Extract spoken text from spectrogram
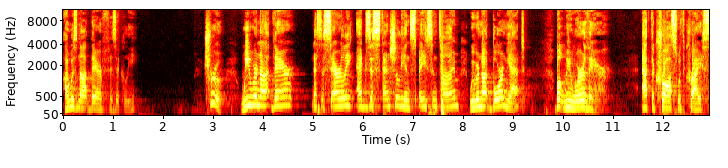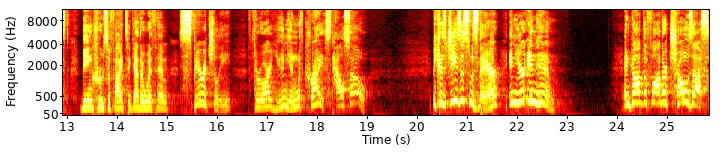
I was not there physically. True, we were not there necessarily existentially in space and time. We were not born yet, but we were there at the cross with Christ, being crucified together with him spiritually through our union with Christ. How so? Because Jesus was there and you're in him. And God the Father chose us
